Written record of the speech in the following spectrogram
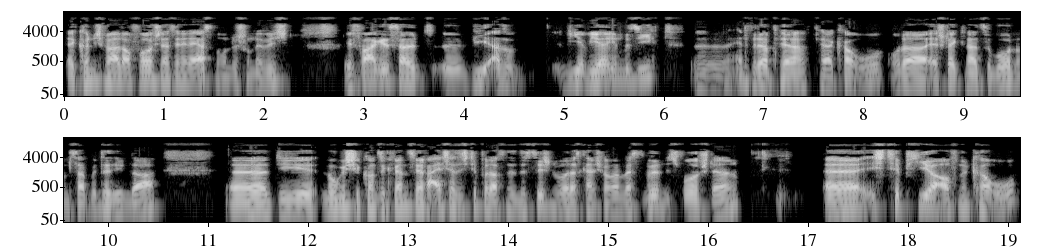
äh, könnte ich mir halt auch vorstellen, dass er in der ersten Runde schon erwischt. Die Frage ist halt, äh, wie, also wie, wie er ihn besiegt. Äh, entweder per, per K.O. oder er schlägt ihn halt zu Boden und submittet ihn da. Äh, die logische Konsequenz wäre eigentlich, dass ich tippe, dass eine Decision wurde. Das kann ich mir beim besten Willen nicht vorstellen. Äh, ich tippe hier auf einen K.O.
